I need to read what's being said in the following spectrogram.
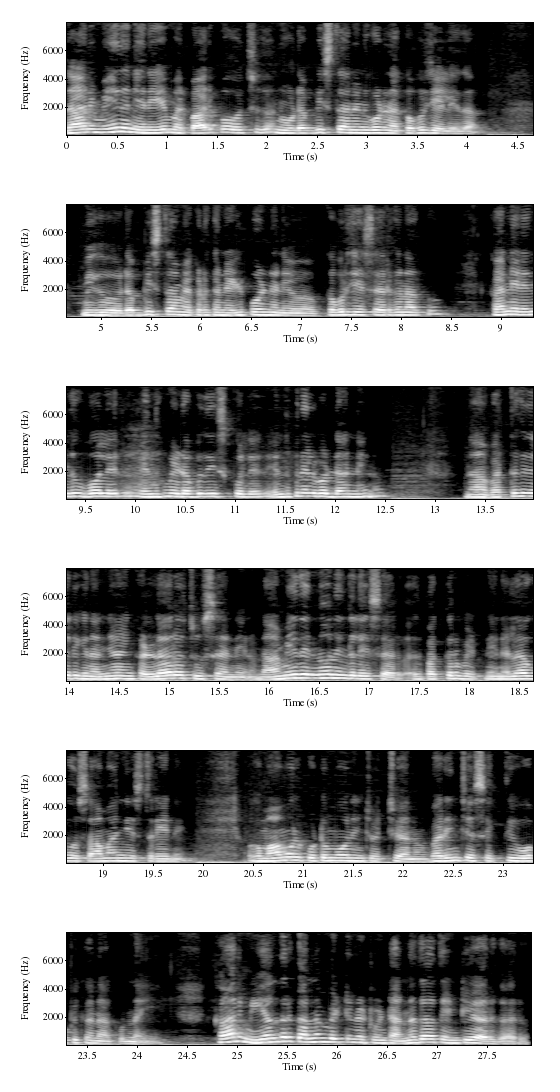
దాని మీద నేను ఏం మరి పారిపోవచ్చుగా? నువ్వు డబ్బు ఇస్తానని కూడా నాకు కబురు చేయలేదా? మీకు డబ్బు ఇస్తాం ఎక్కడికైనా వెళ్ళిపోండి అని కబురు చేశారుగా నాకు. కానీ నేను ఎందుకు పోలేదు? ఎందుకు మీ డబ్బు తీసుకోలేదు? ఎందుకు నిలబడ్డాను నేను? నా భర్తకి జరిగిన అన్యాయం కళ్ళారా చూశాను నేను. నా మీద ఎన్నో నిందలేశారు. అది పక్కన పెట్టి నేను ఎలాగో సామాన్య స్త్రీని ఒక మామూలు కుటుంబం నుంచి వచ్చాను. భరించే శక్తి ఓపిక నాకున్నాయి. కానీ మీ అందరికి అన్నం పెట్టినటువంటి అన్నదాత ఎన్టీఆర్ గారు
